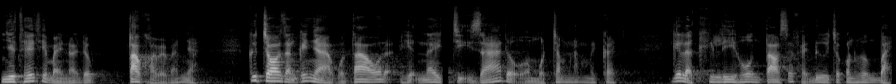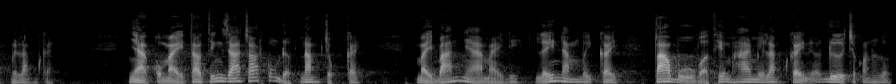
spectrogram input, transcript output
Như thế thì mày nói đúng. Tao khỏi phải bán nhà. Cứ cho rằng cái nhà của tao đó, hiện nay trị giá độ 150 cây. Nghĩa là khi ly hôn tao sẽ phải đưa cho con Hương 75 cây. Nhà của mày tao tính giá chót cũng được 50 cây. Mày bán nhà mày đi Lấy 50 cây. Tao bù vào thêm 25 cây nữa đưa cho con Hương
